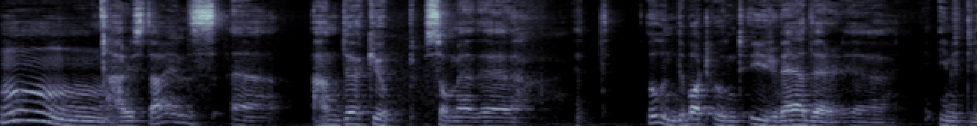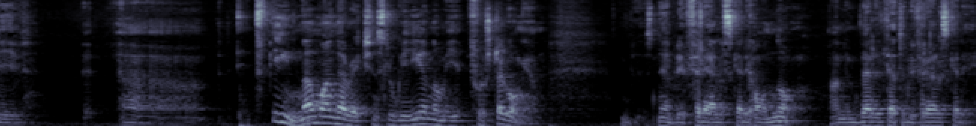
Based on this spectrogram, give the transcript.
Mm, Harry Styles, eh, han dök upp som ett, eh, ett underbart ungt yrväder eh, i mitt liv. Eh, innan One Direction slog igenom i, första gången. När jag blev förälskad i honom. Han är väldigt lätt att bli förälskad i.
